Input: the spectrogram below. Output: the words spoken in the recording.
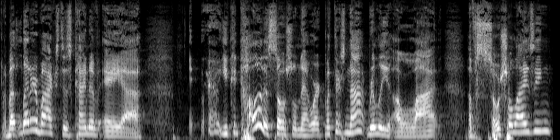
But Letterboxd is kind of a uh, you could call it a social network, but there's not really a lot of socializing.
